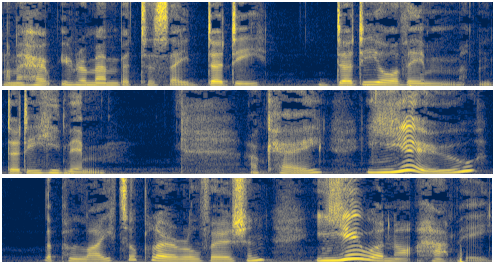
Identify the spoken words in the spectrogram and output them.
And I hope you remember to say dydy, dydy or ddim, and dydy hi ddim. Okay, you, the polite or plural version, you are not happy.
